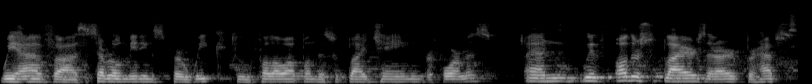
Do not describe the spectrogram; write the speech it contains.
we have uh, several meetings per week to follow up on the supply chain performance. And with other suppliers that are perhaps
